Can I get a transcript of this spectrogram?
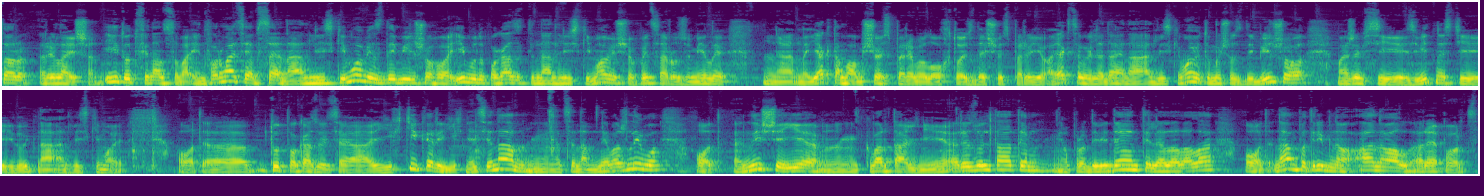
Investor Relation. І тут фінансова інформація, все на англійській мові здебільшого, і буду показувати на англійській мові, щоб ви це розуміли, е, не як там вам щось перевело, хтось десь щось перевів, а як це виглядає на англійській мові, тому що здебільшого майже всі звітності йдуть на англійській мові. От, е, тут показується їх тікер, їхня ціна, це нам не важливо. От, нижче є квартальні результати про дивіденди, ля-ла-ла-ла. От, нам потрібно annual reports.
